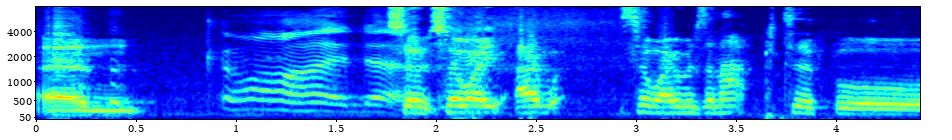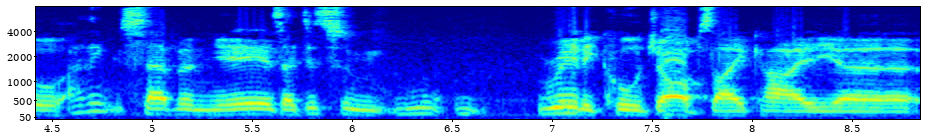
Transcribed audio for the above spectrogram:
Um, God. so so I, I w- so I was an actor for I think seven years. I did some really cool jobs. Like I uh,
